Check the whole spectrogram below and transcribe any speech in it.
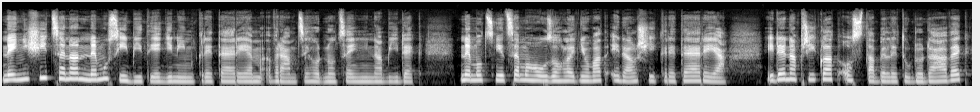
Nejnižší cena nemusí být jediným kritériem v rámci hodnocení nabídek. Nemocnice mohou zohledňovat i další kritéria. Jde například o stabilitu dodávek,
